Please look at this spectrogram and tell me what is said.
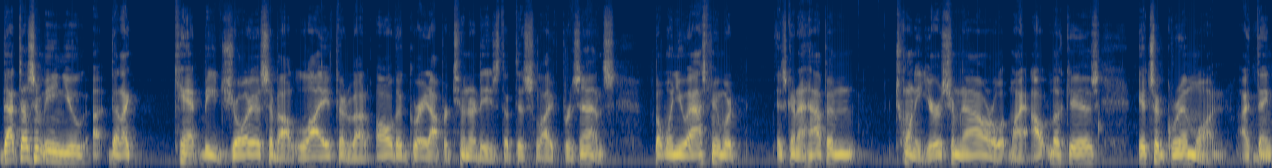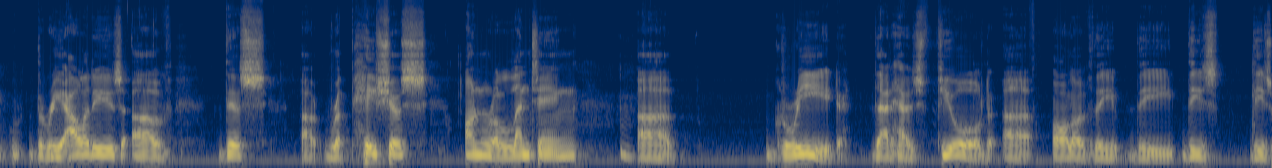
that doesn't mean you uh, that I can't be joyous about life and about all the great opportunities that this life presents. But when you ask me what is going to happen 20 years from now or what my outlook is, it's a grim one. I think the realities of this uh, rapacious, unrelenting uh, greed that has fueled uh, all of the, the these these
